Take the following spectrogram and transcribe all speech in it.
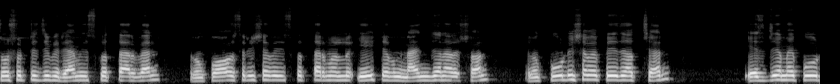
চৌষট্টি জিবি র্যাম ইউজ করতে পারবেন এবং প্রসেসর হিসাবে ইউজ করতে পারবেন হলো এইট এবং নাইন জেনারেশন এবং পোর্ট হিসাবে পেয়ে যাচ্ছেন HDMI port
